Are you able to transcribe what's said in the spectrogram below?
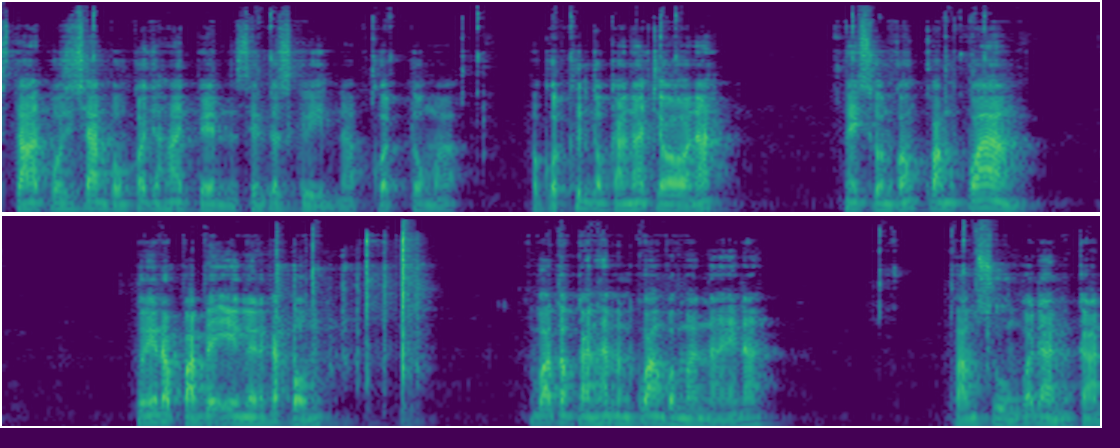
start position ผมก็จะให้เป็น center screen นะครับ กดตรงมาปรากฏขึ้นตรงกลางหน้าจอนะ ในส่วนของความกว้าง ตัวนี้เราปรับได้เองเลยนะครับผม ว่าต้องการให้มันกว้างประมาณไหนนะ ความสูงก็ได้เหมือนกัน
